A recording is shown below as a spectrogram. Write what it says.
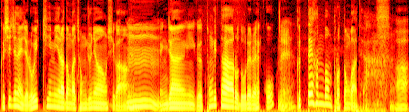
그 시즌에 이제 로이킴이라던가 정준영 씨가 음. 굉장히 그 통기타로 노래를 했고 네. 그때 한 번 불었던 것 같아요. 아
